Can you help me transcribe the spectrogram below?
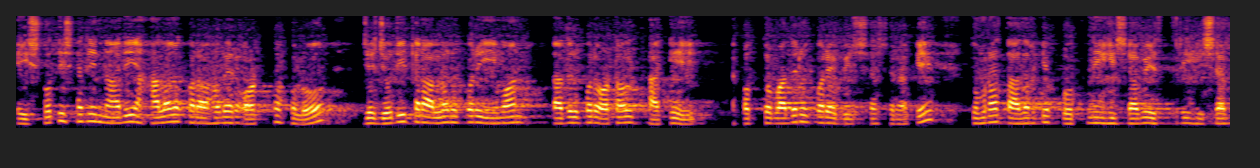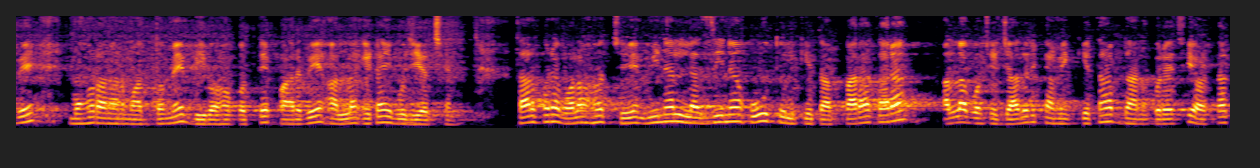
এই সতীসাধী নারী হালাল করা হলের অর্থ হলো যে যদি তারা আল্লাহর উপরে ইমান তাদের উপরে অটল থাকে, একত্ববাদের উপরে বিশ্বাস রাখে, তোমরা তাদেরকে পত্নী হিসাবে, স্ত্রী হিসাবে মোহরানার মাধ্যমে বিবাহ করতে পারবে। আল্লাহ এটাই বুঝিয়েছেন। তারপরে বলা হচ্ছে, মিনাল লাজিনা উতুল কিতাব কারা কারা? আল্লাহ বলছে, যাদেরকে আমি কেতাব দান করেছি, অর্থাৎ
